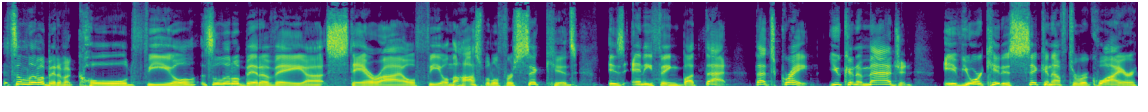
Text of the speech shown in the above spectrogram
It's a little bit of a cold feel. It's a little bit of a uh, sterile feel. And the hospital for sick kids is anything but that. That's great. You can imagine if your kid is sick enough to require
